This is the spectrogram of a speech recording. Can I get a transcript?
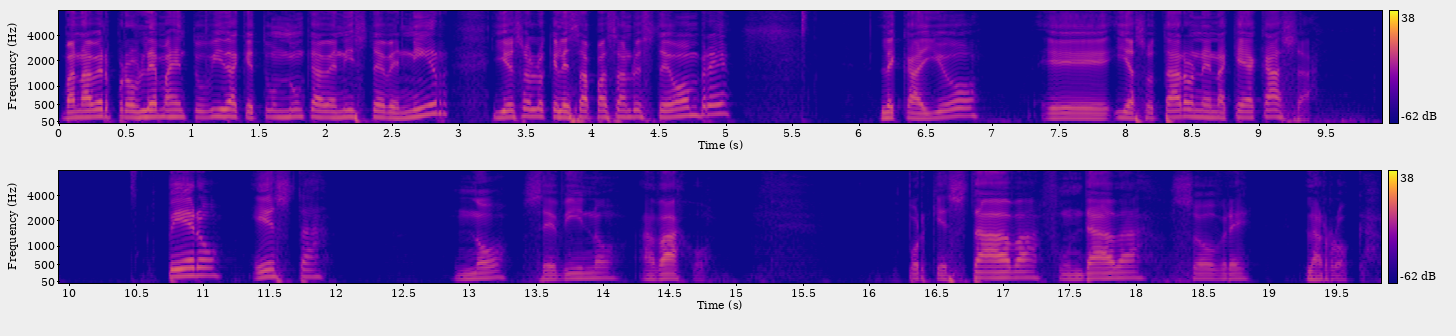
van a haber problemas en tu vida que tú nunca veniste a venir, y eso es lo que le está pasando a este hombre. Le cayó eh, y azotaron en aquella casa, pero esta no se vino abajo, porque estaba fundada sobre la roca.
